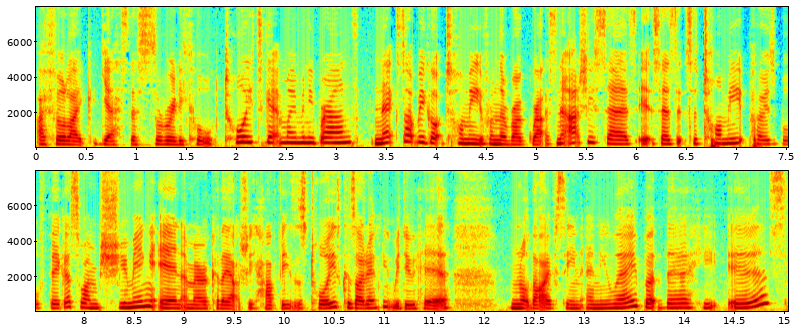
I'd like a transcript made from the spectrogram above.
I feel like yes this is a really cool toy to get in my mini brands. Next up we got Tommy from the Rugrats and it actually says it says it's a Tommy posable figure so I'm assuming in America they actually have these as toys because I don't think we do here. Not that I've seen anyway but there he is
